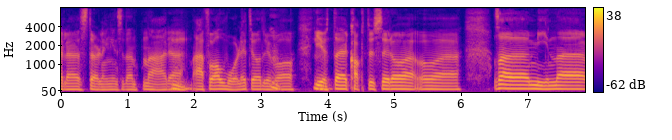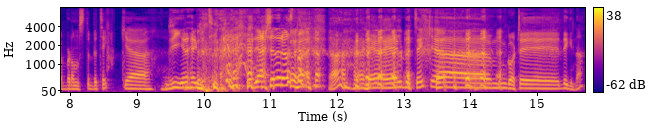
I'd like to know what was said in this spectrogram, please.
hele Stirling-incidenten er, mm. er for alvorlig til å drive og gi ut eh, kaktuser og, og eh, Altså, min eh, blomsterbutikk eh, Du gir en hel butikk. Det er sjenerøst, da! Ja, hel, hel butikk eh, går til Digne.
